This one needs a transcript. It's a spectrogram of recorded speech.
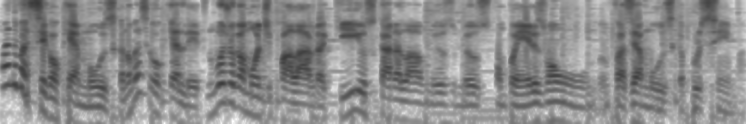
mas não vai ser qualquer música, não vai ser qualquer letra. Não vou jogar um monte de palavra aqui e os caras lá, meus, meus companheiros, vão fazer a música por cima,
